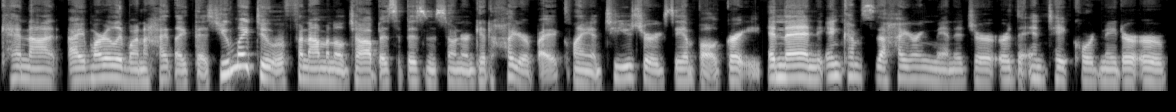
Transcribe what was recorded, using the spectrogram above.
cannot, I really want to highlight this. You might do a phenomenal job as a business owner get hired by a client. To use your example, great. And then in comes the hiring manager or the intake coordinator or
